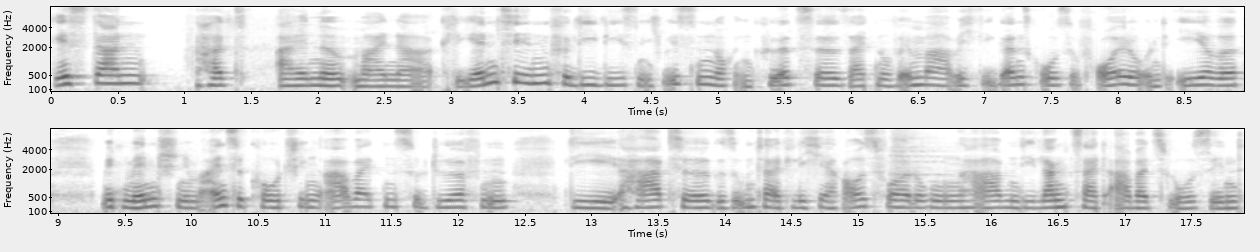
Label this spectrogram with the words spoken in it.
Gestern hat eine meiner Klientinnen, für die, die es nicht wissen, noch in Kürze, seit November habe ich die ganz große Freude und Ehre, mit Menschen im Einzelcoaching arbeiten zu dürfen, die harte gesundheitliche Herausforderungen haben, die langzeitarbeitslos sind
